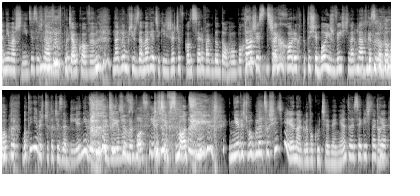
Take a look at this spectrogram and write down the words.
nie masz nic, jesteś na ogródku działkowym, nagle musisz zamawiać jakieś rzeczy w konserwach do domu, bo chociaż Tak, jest trzech tak. chorych, to ty się boisz wyjść na klatkę schodową, bo ty nie wiesz, czy to cię zabije, nie wiesz, co się dzieje. Czy cię wzmocni, czy cię wzmocni. Nie wiesz w ogóle, co się dzieje nagle wokół ciebie, nie? To jest jakieś takie... Tak.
